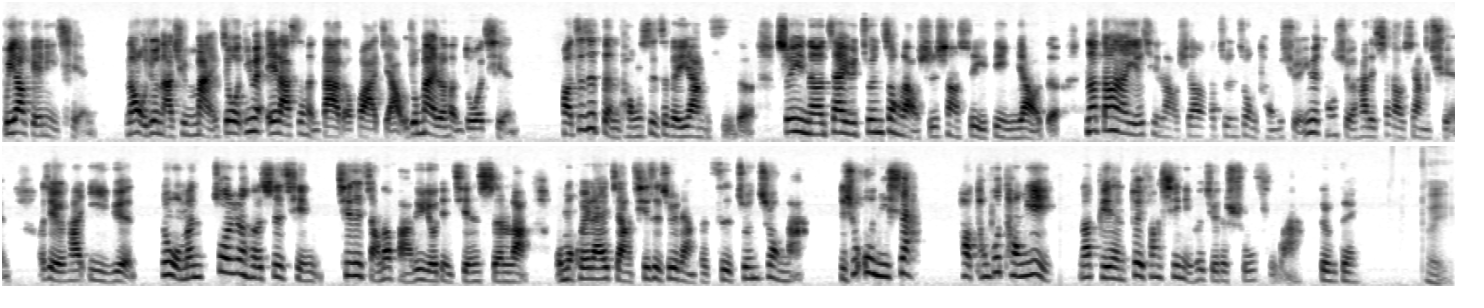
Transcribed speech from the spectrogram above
不要给你钱，然后我就拿去卖，结果因为 ella 是很大的画家，我就卖了很多钱。好，这是等同是这个样子的，所以呢，在于尊重老师上是一定要的。那当然也请老师要尊重同学，因为同学有他的肖像权，而且有他意愿。那我们做任何事情，其实讲到法律有点艰深啦。我们回来讲，其实就两个字：尊重嘛。你去问一下，好，同不同意？那别人对方心里会觉得舒服啊，对不对？对，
